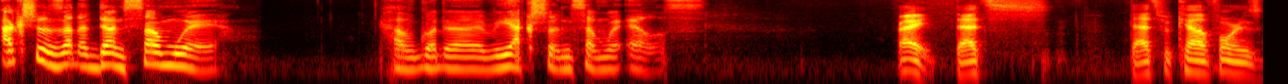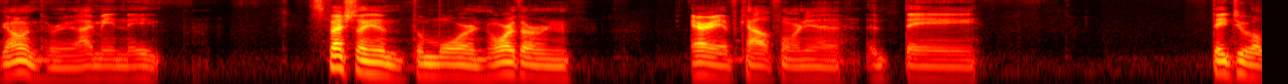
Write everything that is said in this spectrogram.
Actions that are done somewhere have got a reaction somewhere else. Right. That's that's what California's going through. I mean, they especially in the more northern area of California, they they do a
